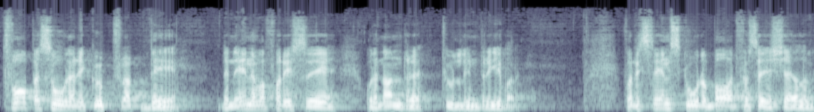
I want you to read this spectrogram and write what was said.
Två personer gick upp för att be. Den ene var farisé och den andra tullindrivare. Farisén stod och bad för sig själv.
